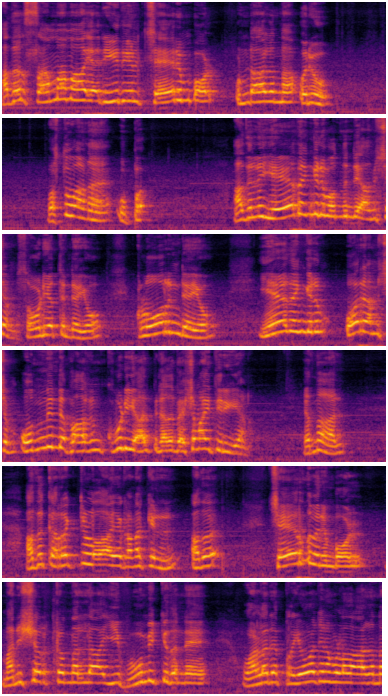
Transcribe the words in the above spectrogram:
അത് സമമായ രീതിയിൽ ചേരുമ്പോൾ ഉണ്ടാകുന്ന ഒരു വസ്തുവാണ് ഉപ്പ്. അതിൽ ഏതെങ്കിലും ഒന്നിന്റെ അംശം സോഡിയത്തിന്റെയോ ക്ലോറിന്റെയോ ഏതെങ്കിലും ഒരംശം ഒന്നിന്റെ ഭാഗം കൂടിയാൽ പിന്നെ അത് വിഷമായി തീരുകയാണ്. എന്നാൽ അത് കറക്റ്റുള്ളതായ കണക്കിൽ അത് ചേർന്ന് വരുമ്പോൾ മനുഷ്യർക്കെന്നല്ല ഈ ഭൂമിക്ക് തന്നെ വളരെ പ്രയോജനമുള്ളതാകുന്ന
